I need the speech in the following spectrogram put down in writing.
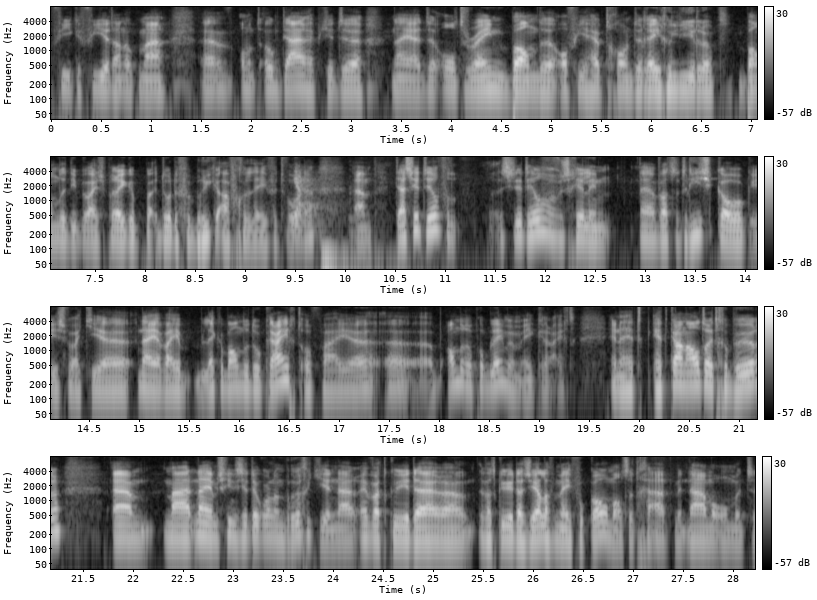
4x4 dan ook maar. want ook daar heb je de, nou ja, de all-terrain banden of je hebt gewoon de reguliere banden die bij wijze van spreken door de fabriek afgeleverd worden. Ja. Um, daar zit heel veel, zit heel veel verschil in. Uh, wat het risico ook is, wat je, nou ja, waar je lekker banden door krijgt of waar je uh, andere problemen mee krijgt. En het, het kan altijd gebeuren. Um, maar nou ja, misschien zit ook wel een bruggetje naar en wat kun, je daar, uh, wat kun je daar zelf mee voorkomen als het gaat met name om het,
